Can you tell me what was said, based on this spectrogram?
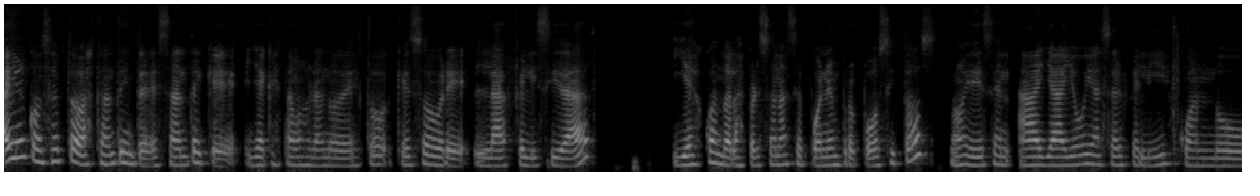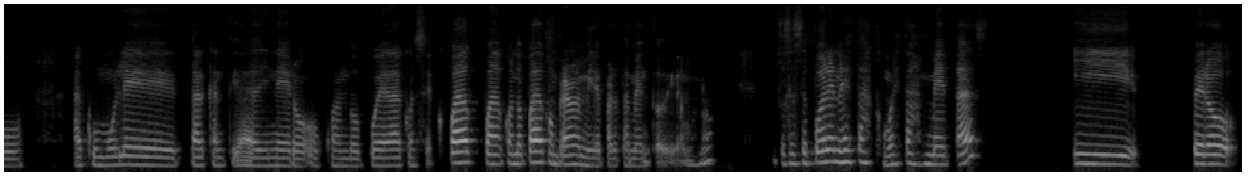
hay, un concepto bastante interesante que, ya que estamos hablando de esto, que es sobre la felicidad. Y es cuando las personas se ponen propósitos, ¿no? Y dicen, ah, ya, yo voy a ser feliz cuando acumule tal cantidad de dinero o cuando pueda, pueda, cuando pueda comprarme mi departamento, digamos, ¿no? Entonces se ponen estas como estas metas y, pero,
